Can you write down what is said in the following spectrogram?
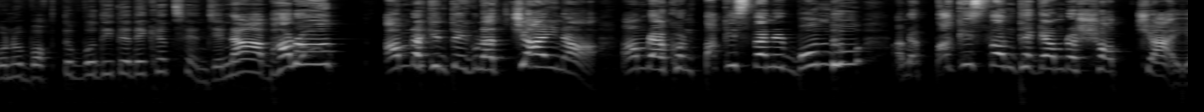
কোনো বক্তব্য দিতে দেখেছেন যে না ভারত আমরা কিন্তু এগুলো চাই না। আমরা এখন পাকিস্তানের বন্ধু, আমরা পাকিস্তান থেকে আমরা সব চাই।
